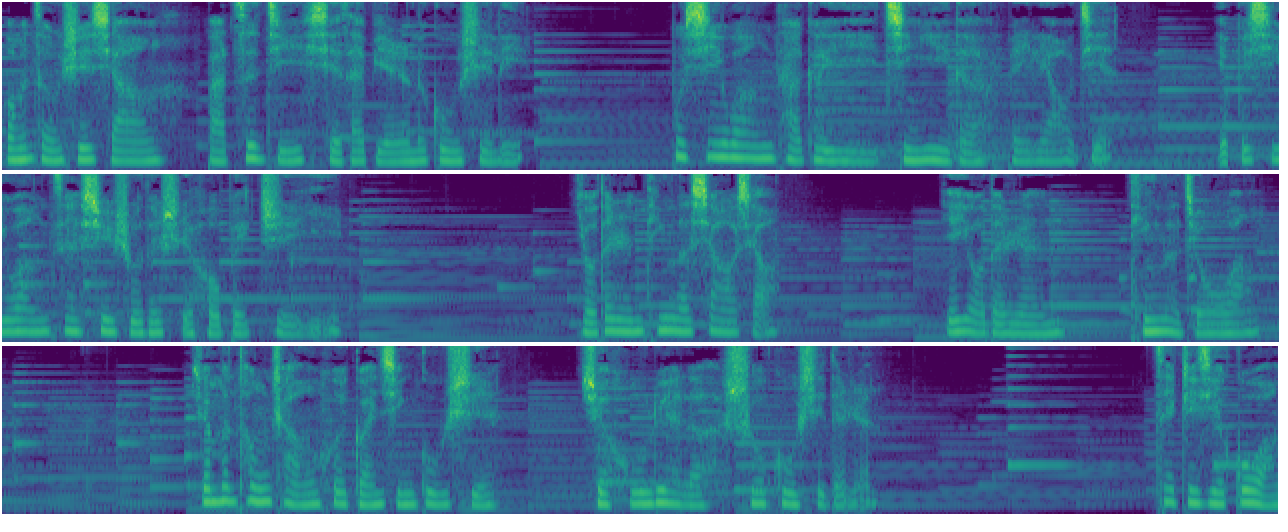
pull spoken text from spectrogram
我们总是想把自己写在别人的故事里。不希望他可以轻易的被了解，也不希望在叙述的时候被质疑。有的人听了笑笑，也有的人听了就忘。人们通常会关心故事，却忽略了说故事的人。在这些过往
